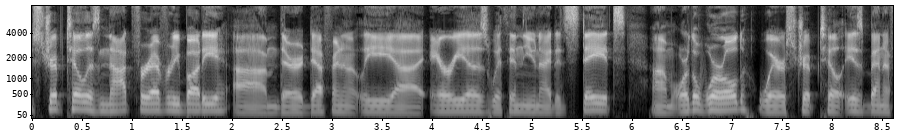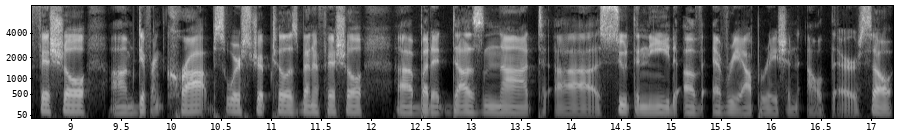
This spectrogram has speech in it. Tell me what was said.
strip till is not for everybody. Um, there are definitely uh, areas within the United States um, or the world where strip till is beneficial, um, different crops where strip till is beneficial, uh, but it does not uh, suit the need of every operation out there. So,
